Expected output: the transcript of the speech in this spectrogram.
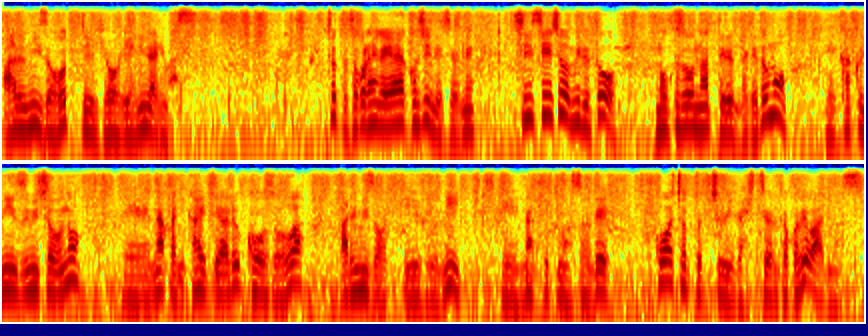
アルミ像っていう表現になります。ちょっとそこら辺がややこしいんですよね。申請書を見ると木造になってるんだけども、え確認済証の、え中に書いてある構造はアルミ像っていう風に、えなってきますのでここはちょっと注意が必要なとこではあります。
